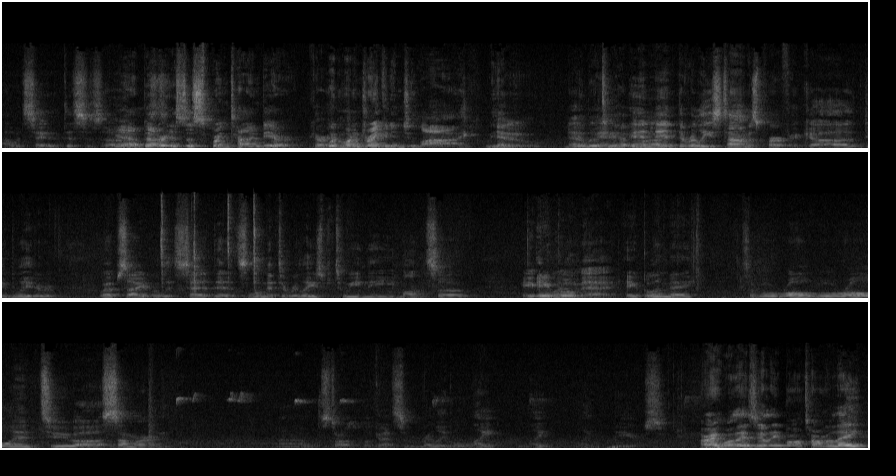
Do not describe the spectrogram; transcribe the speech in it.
I would say that this is a Yeah, better. It's a springtime beer. Correct. Wouldn't want to drink it in July. No, A no, little and, too heavy and the, the release time is perfect. Uh, I do believe the website said that it's limited release between the months of April, April. and May. April and May. So we'll roll, we'll roll into uh, summer and uh, we'll start looking at some really light, light, light beers. All right, well, there's the LA Bonton Relay.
